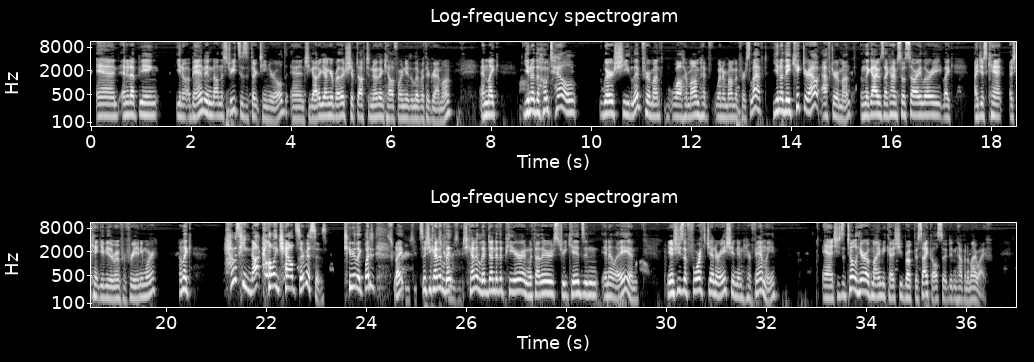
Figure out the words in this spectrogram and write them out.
and ended up being you know abandoned on the streets as a 13-year-old. And she got her younger brother shipped off to Northern California to live with her grandma, and like, wow. you know, the hotel where she lived for a month while her mom had when her mom had first left you know they kicked her out after a month and the guy was like i'm so sorry lori like I just can't I just can't give you the room for free anymore. I'm like, how is he not calling child services? Do you know, like what is it's right? Crazy. So she kind of lived she kind of lived under the pier and with other street kids in in LA and you know she's the fourth generation in her family and she's a total hero of mine because she broke the cycle so it didn't happen to my wife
